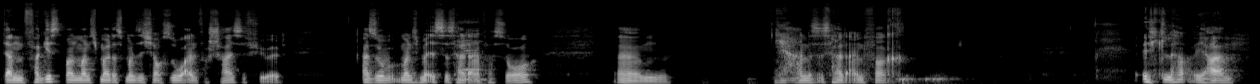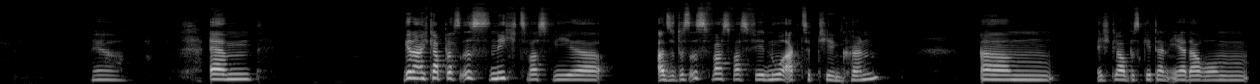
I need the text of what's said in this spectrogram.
dann vergisst man manchmal, dass man sich auch so einfach scheiße fühlt. Also manchmal ist es halt ja. einfach so. Ähm, ja, und es ist halt einfach. Ich glaube, ja. Ja. Ähm, genau, ich glaube, das ist nichts, was wir. Also, das ist was, was wir nur akzeptieren können. Ähm, ich glaube, es geht dann eher darum,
